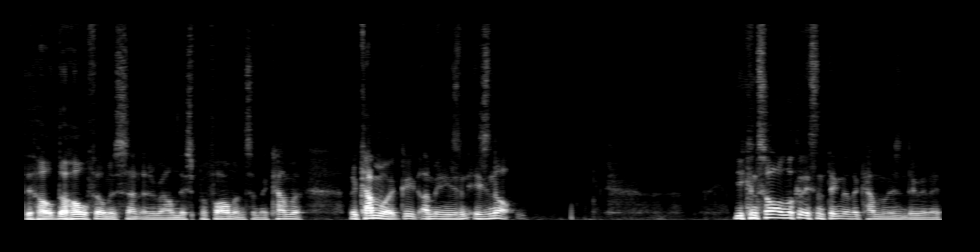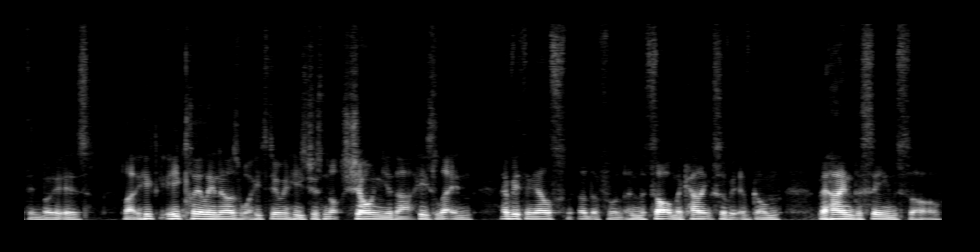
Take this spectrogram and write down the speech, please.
the whole the whole film is centered around this performance and the camera." The camera, I mean, he's, he's not you can sort of look at this and think that the camera isn't doing anything, but it is. Like he he clearly knows what he's doing. He's just not showing you that. He's letting everything else at the front, and the sort of mechanics of it have gone behind the scenes, sort of.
